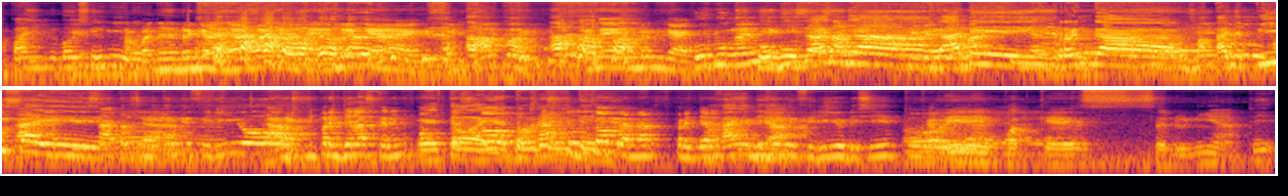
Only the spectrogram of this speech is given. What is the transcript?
Apa yang bagus kayak gitu? Apanya yang renggang? Apanya yang renggang? Apa? Apanya yang renggang? Hubungannya Hubungannya, sama gading, yang renggang. Makanya pisah, Bisa ih. terus Ya. bikin video. Harus diperjelaskan ini Itu, podcast iya, toh, tuh, itu. kan harus diperjelas. Makanya Ya. bikin video di situ. Oh, Kali iya, iya. podcast sedunia. Di-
